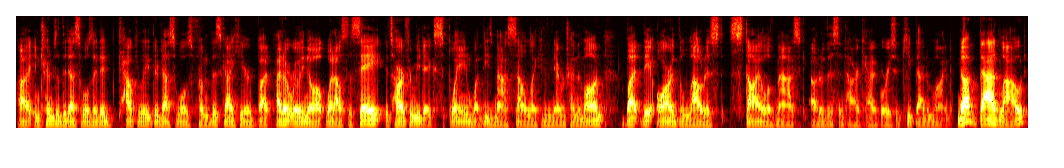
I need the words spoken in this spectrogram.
uh, in terms of the decibels. I did calculate their decibels from this guy here, but I don't really know what else to say. It's hard for me to explain what these masks sound like if you've never tried them on, but they are the loudest style of mask out of this entire category. So keep that in mind. Not bad loud,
